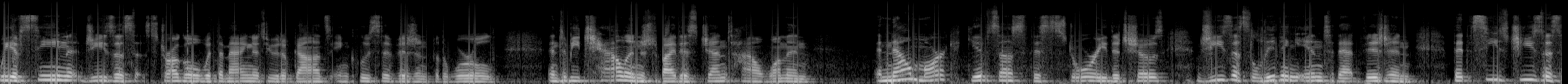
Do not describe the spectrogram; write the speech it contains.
We have seen Jesus struggle with the magnitude of God's inclusive vision for the world and to be challenged by this Gentile woman. And now Mark gives us this story that shows Jesus living into that vision, that sees Jesus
